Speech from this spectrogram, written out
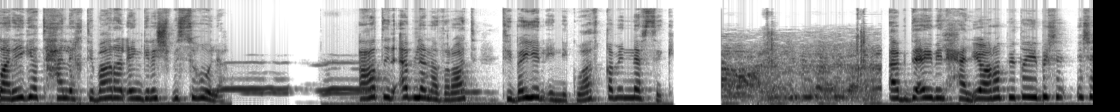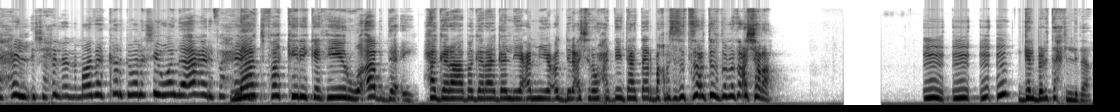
طريقة حل اختبار الإنجليش بالسهولة أعطي الأبلة نظرات تبين إنك واثقة من نفسك. أبدأي بالحل. يا ربي طيب إيش إيش أحل؟ إيش أحل؟ أنا ما ذكرت ولا شيء ولا أعرف أحل. لا تفكري كثير وأبدأي. حقرا بقرا قال لي عمي يعد العشرة واحد اثنين ثلاثة أربعة خمسة ستة سبعة ثمانية عشرة. قلبي ارتحت لذا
